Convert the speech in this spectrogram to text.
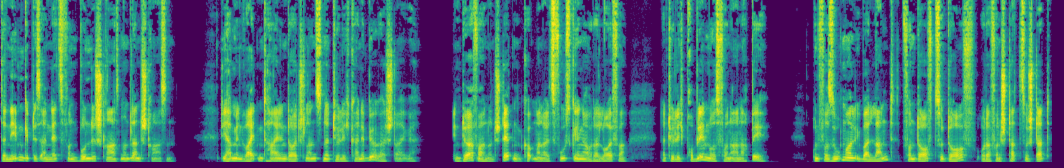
Daneben gibt es ein Netz von Bundesstraßen und Landstraßen. Die haben in weiten Teilen Deutschlands natürlich keine Bürgersteige. In Dörfern und Städten kommt man als Fußgänger oder Läufer natürlich problemlos von A nach B und versuch mal über Land von Dorf zu Dorf oder von Stadt zu Stadt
